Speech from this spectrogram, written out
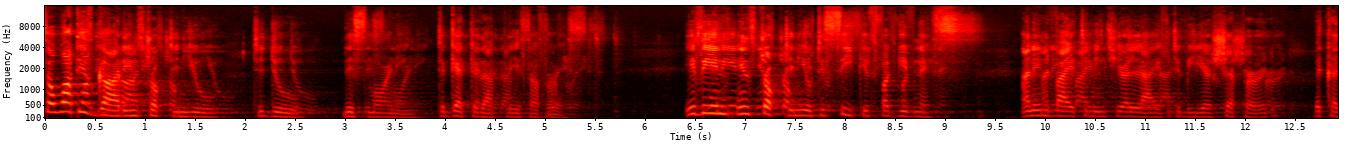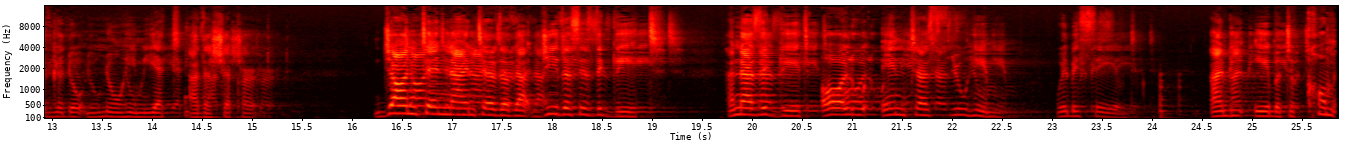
So, what is God instructing you to do this morning? to get to that place of rest? Is He instructing you to seek His forgiveness and invite Him into your life to be your shepherd because you don't know Him yet as a shepherd? John 10 9 tells us that Jesus is the gate, and as the gate, all who enters through Him will be saved and be able to come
